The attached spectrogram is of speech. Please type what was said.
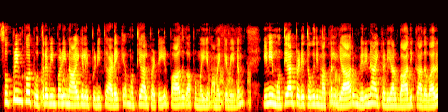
சுப்ரீம் கோர்ட் உத்தரவின்படி நாய்களை பிடித்து அடைக்க முத்தியால்பேட்டையில் பாதுகாப்பு மையம் அமைக்க வேண்டும். இனி முத்தியால்பேட்டை தொகுதி மக்கள் யாரும் வெறிநாய்க்கடியால் பாதிக்காதவாறு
